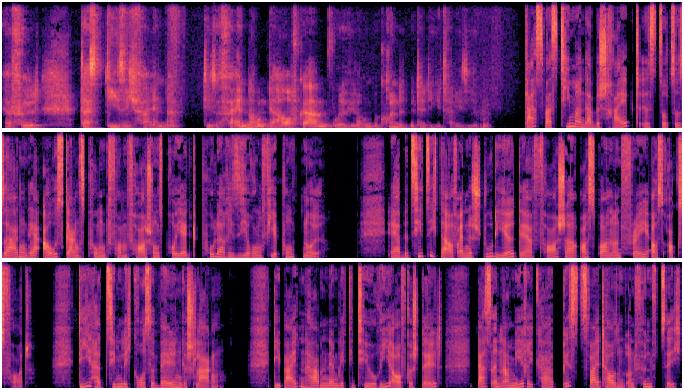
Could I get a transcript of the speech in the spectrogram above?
erfüllt, dass die sich verändern. Diese Veränderung der Aufgaben wurde wiederum begründet mit der Digitalisierung. Das, was Thiemann da beschreibt, ist sozusagen der Ausgangspunkt vom Forschungsprojekt Polarisierung 4.0. Er bezieht sich da auf eine Studie der Forscher Osborne und Frey aus Oxford. Die hat ziemlich große Wellen geschlagen. Die beiden haben nämlich die Theorie aufgestellt, dass in Amerika bis 2050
